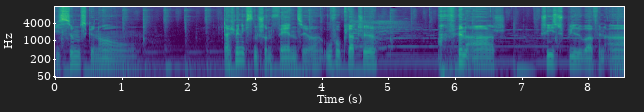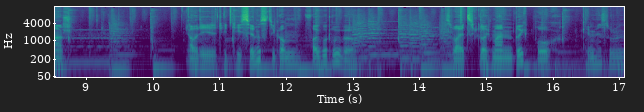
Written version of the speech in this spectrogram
Die Sims, genau. Da ich wenigstens schon Fans, ja. UFO-Klatsche für den Arsch. Schießspiel war für den Arsch. Aber die, die, die Sims, die kommen voll gut rüber. Das war jetzt, glaube ich, mein Durchbruch. Game History.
